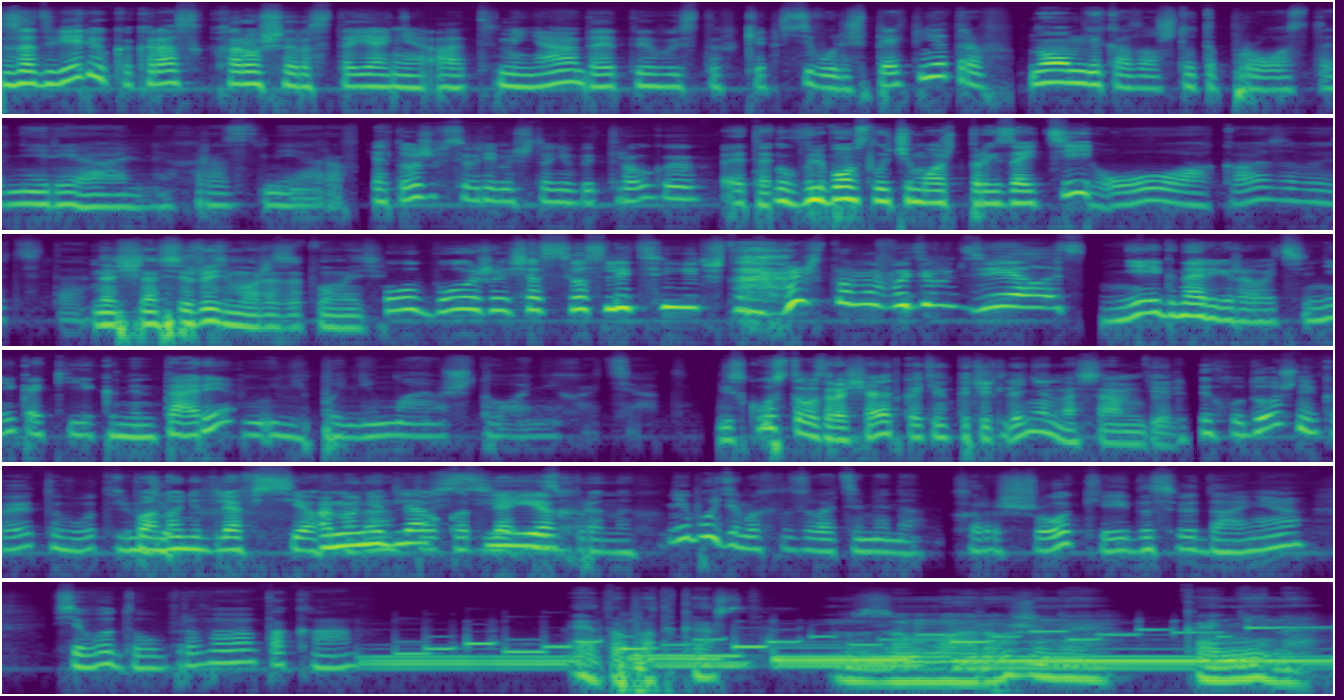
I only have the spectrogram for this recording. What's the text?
за дверью как раз хорошее расстояние от меня до этой выставки. Всего лишь 5 метров, но мне казалось, что это просто нереальных размеров. Я тоже все время что-нибудь трогаю. Это ну, в любом случае может произойти. О, оказывается, да. Значит, на всю жизнь можно запомнить. О боже, сейчас все слетит, что, что мы будем делать? Не игнорировать никакие комментарии. Мы не понимаем, что они хотят. Искусство возвращает к этим впечатлениям на самом деле. Ты художник, а это вот люди. Типа оно не для всех. Оно не да, для только для всех. избранных. Не будем их называть имена. Хорошо, окей, до свидания. Всего доброго, пока. Это подкаст «Замороженная конина».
